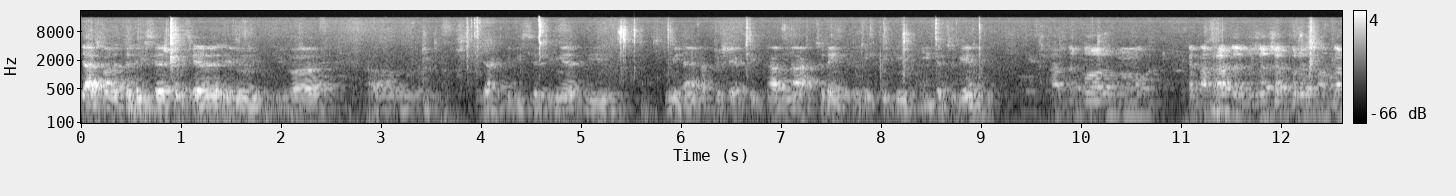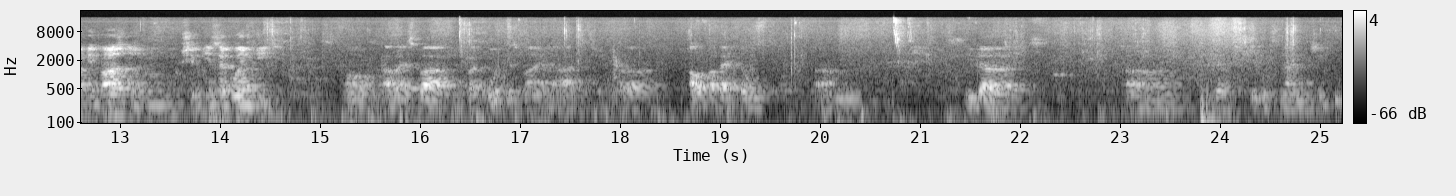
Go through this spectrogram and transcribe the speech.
Ja, es war natürlich sehr speziell, eben über ähm, ja, gewisse Dinge, die mich einfach beschäftigt haben, nachzudenken, richtig in die Tiefe zu gehen. Ważne było, żebym mógł tak naprawdę w rzeczach, które są dla mnie ważne, żebym mógł się w nie zagłębić. Oh, aber es war, es war gut, es war eine Art äh, Aufarbeitung ähm, vieler äh, emotionalen Geschichten.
